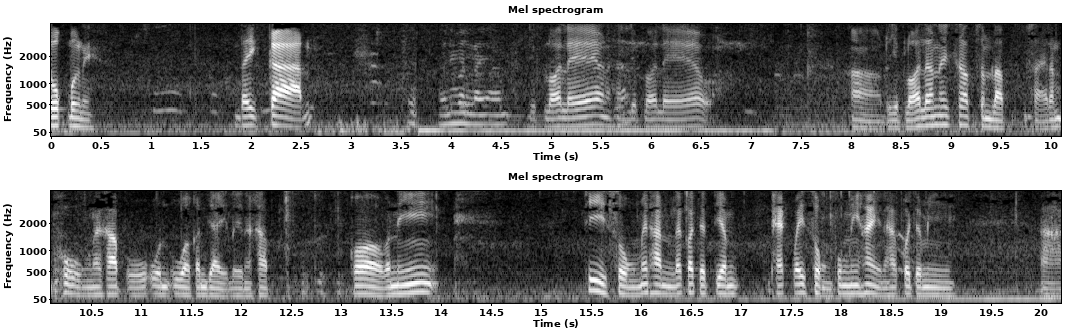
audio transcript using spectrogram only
ตกเบิ้งนี่ได้การวันนี้วันอะไรอะเรียบร้อยแล้วนะครับ เรียบร้อยแล้วอ่า เรียบร้อยแล้วนะครับสำหรับสายลำโพงนะครับโอ้โอนอัวกันใหญ่เลยนะครับ ก็วันนี้ที่ส่งไม่ทันแล้วก็จะเตรียมแพ็คไว้ส่งพรุ่งนี้ให้นะครับ ก็จะมีอ่า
